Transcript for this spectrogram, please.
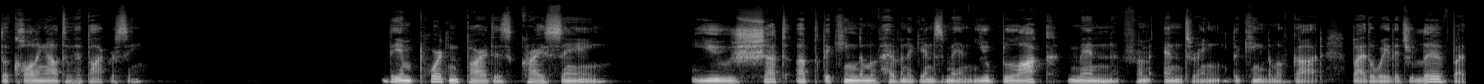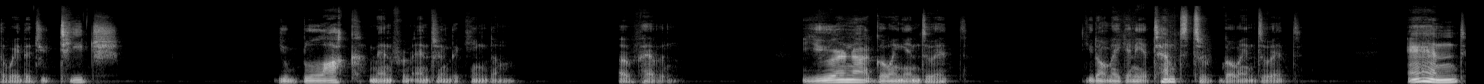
the calling out of hypocrisy the important part is Christ saying, You shut up the kingdom of heaven against men. You block men from entering the kingdom of God by the way that you live, by the way that you teach. You block men from entering the kingdom of heaven. You are not going into it. You don't make any attempt to go into it. And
